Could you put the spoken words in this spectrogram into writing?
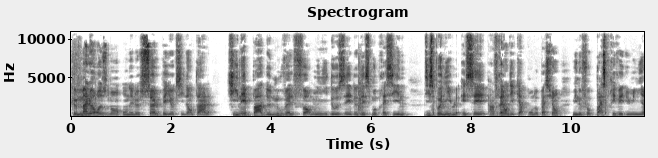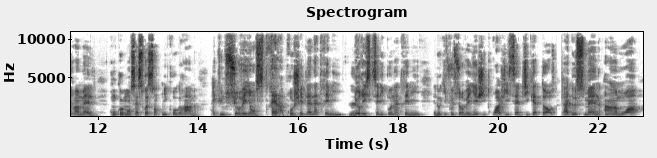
que malheureusement, on est le seul pays occidental qui n'ait pas de nouvelles formes mini-dosées de desmopressine disponibles et c'est un vrai handicap pour nos patients, mais il ne faut pas se priver du mini-rein MELT qu'on commence à 60 microgrammes avec une surveillance très rapprochée de la natrémie. Le risque c'est l'hyponatrémie et donc il faut surveiller J3, J7, J14 à deux semaines, à un mois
